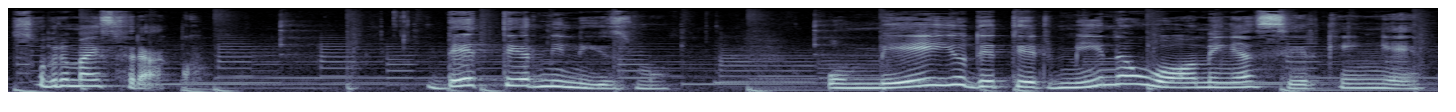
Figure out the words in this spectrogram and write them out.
sobre o mais fraco. Determinismo. O meio determina o homem a ser quem é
